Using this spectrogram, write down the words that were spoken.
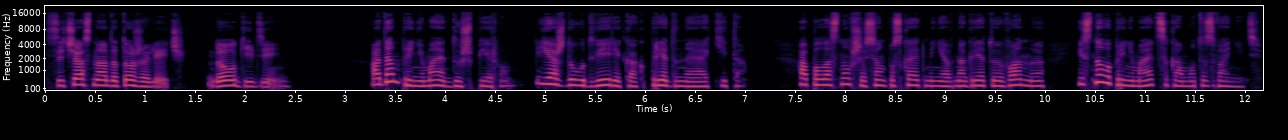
Сейчас надо тоже лечь. Долгий день. Адам принимает душ первым. Я жду у двери, как преданная Акита. Ополоснувшись, он пускает меня в нагретую ванную и снова принимается кому-то звонить.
